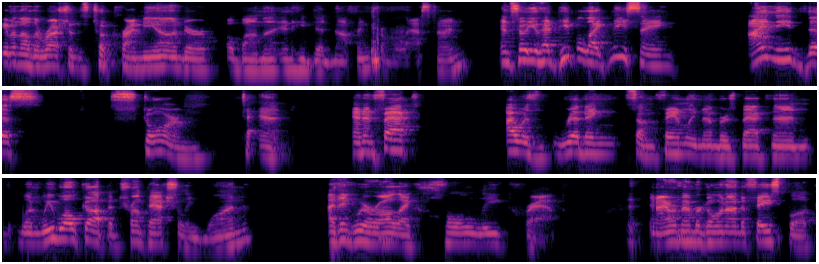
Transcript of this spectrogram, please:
even though the Russians took Crimea under Obama and he did nothing from the last time. And so you had people like me saying, I need this storm to end. And in fact, I was ribbing some family members back then. When we woke up and Trump actually won, I think we were all like, holy crap. And I remember going onto Facebook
